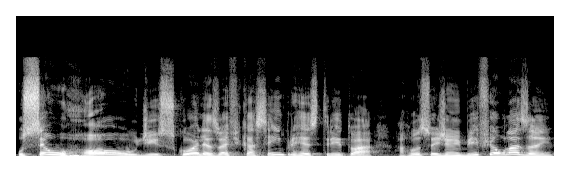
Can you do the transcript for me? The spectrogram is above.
o seu rol de escolhas vai ficar sempre restrito a arroz, feijão e bife ou lasanha.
